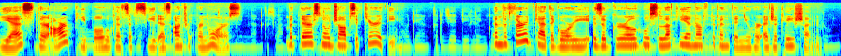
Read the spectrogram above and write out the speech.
Yes, there are people who can succeed as yang tidak ada entrepreneurs, but there's no job security. kemudian kerja di lingkungan And the third category is a girl who's lucky enough to continue her education.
